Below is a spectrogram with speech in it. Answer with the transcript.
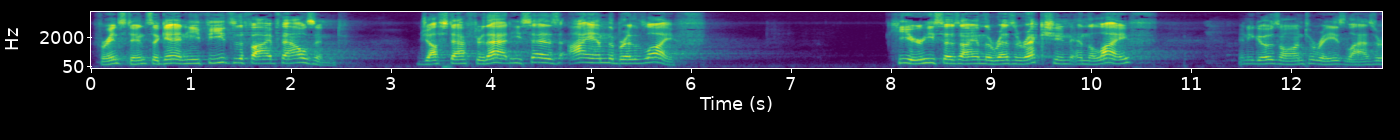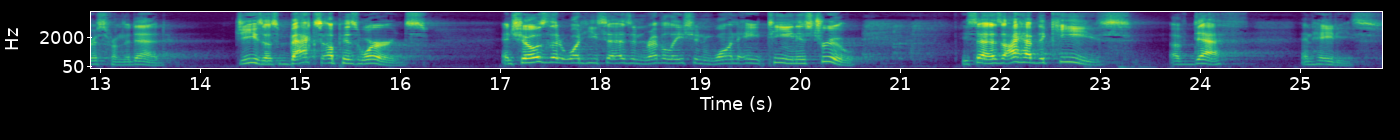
For instance, again, he feeds the 5,000. Just after that, he says, I am the bread of life. Here, he says, I am the resurrection and the life and he goes on to raise Lazarus from the dead. Jesus backs up his words and shows that what he says in Revelation 1:18 is true. He says, "I have the keys of death and Hades."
